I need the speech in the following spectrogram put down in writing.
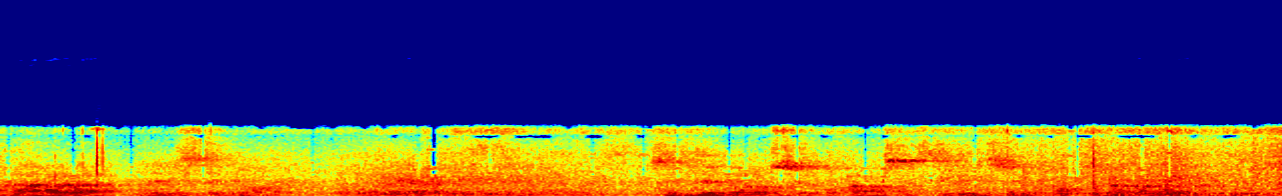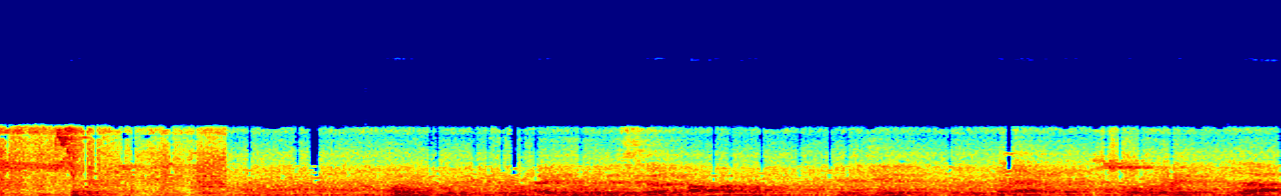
Palabra del Señor. Sentémonos, ocupamos en silencio Bueno, por hay que obedecer al Papa, ¿no? hay que sobre la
